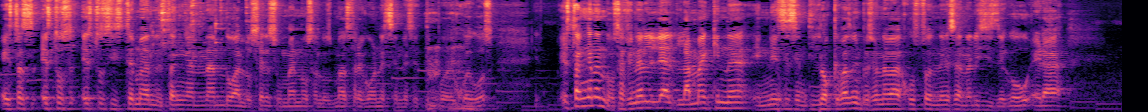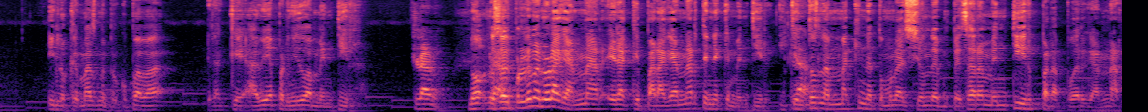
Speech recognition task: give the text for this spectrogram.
estas, estos, estos sistemas le están ganando a los seres humanos, a los más fregones en ese tipo de juegos. Están ganando, o sea, al final la máquina en ese sentido, lo que más me impresionaba justo en ese análisis de Go era, y lo que más me preocupaba, era que había aprendido a mentir. Claro. No, o sea, el problema no era ganar, era que para ganar tenía que mentir. Y que Claro. entonces la máquina tomó la decisión de empezar a mentir para poder ganar.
